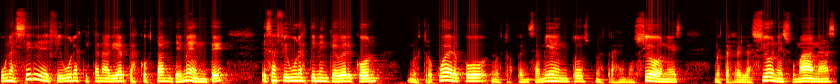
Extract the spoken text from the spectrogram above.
una serie de figuras que están abiertas constantemente. Esas figuras tienen que ver con nuestro cuerpo, nuestros pensamientos, nuestras emociones, nuestras relaciones humanas,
